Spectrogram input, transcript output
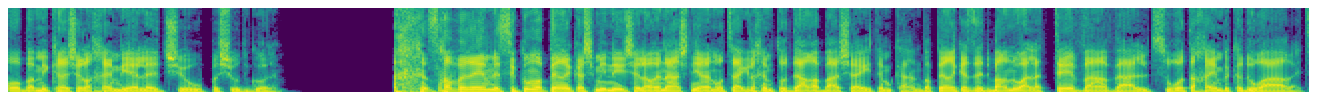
או במקרה שלכם ילד שהוא פשוט גולם. אז חברים, לסיכום הפרק השמיני של העונה השנייה, אני רוצה להגיד לכם תודה רבה שהייתם כאן. בפרק הזה דיברנו על הטבע ועל צורות החיים בכדור הארץ.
